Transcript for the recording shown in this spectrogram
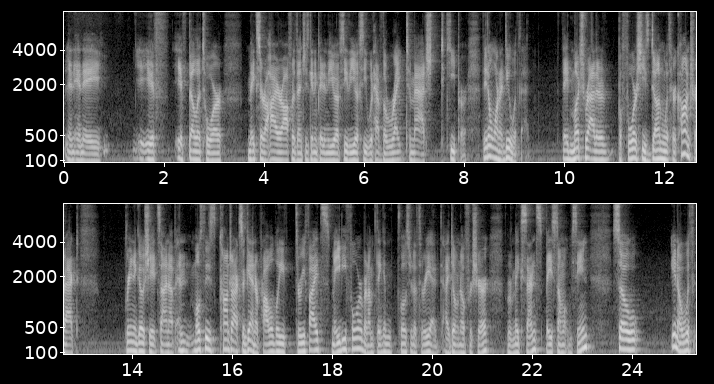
in, in a if if Bellator makes her a higher offer than she's getting paid in the UFC, the UFC would have the right to match to keep her. They don't want to deal with that. They'd much rather before she's done with her contract renegotiate sign up and most of these contracts again are probably three fights maybe four but i'm thinking closer to three i, I don't know for sure it would make sense based on what we've seen so you know with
